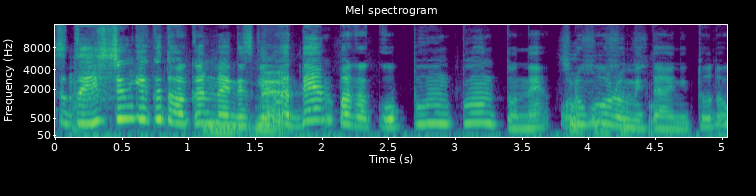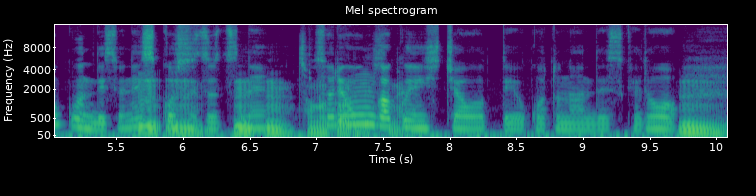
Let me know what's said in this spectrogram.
ちょっと一瞬聞くとわかんないんですけど、うんね今電波がこうプンプンとねオルゴールみたいに届くんですよね少しずつね、それを音楽にしちゃおうっていうことなんですけど、うん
